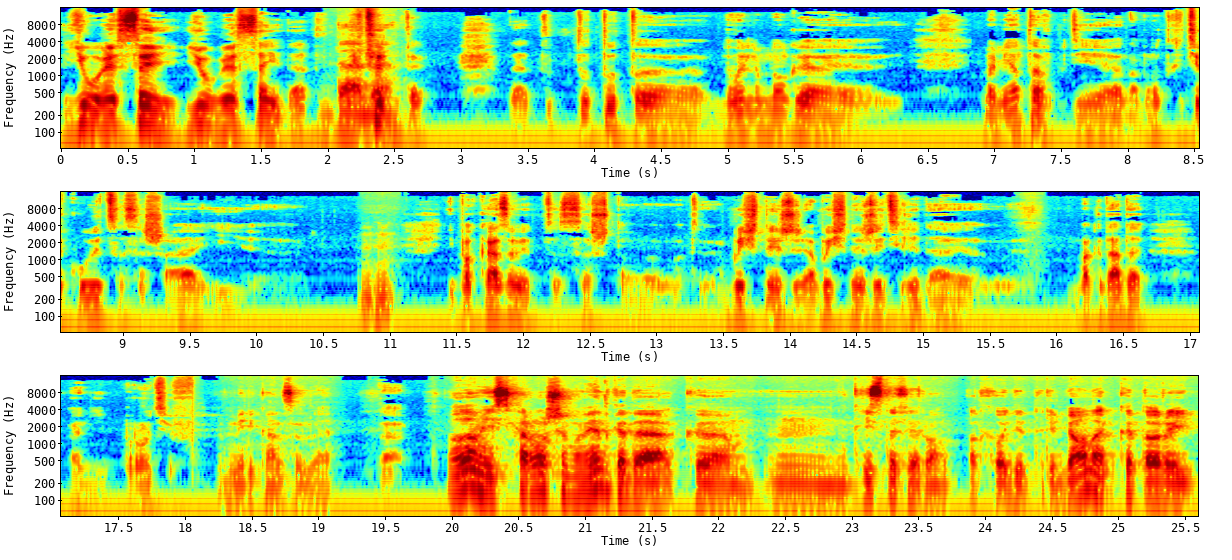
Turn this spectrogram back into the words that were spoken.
USA, USA, да? Да, да. да тут, тут, тут э, довольно много моментов, где, наоборот, критикуется США и, угу. и показывается, что вот обычные, обычные жители, да, Багдада, они против. Американцев, да. Да. Ну, там есть хороший момент, когда к Кристоферу подходит ребенок, который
